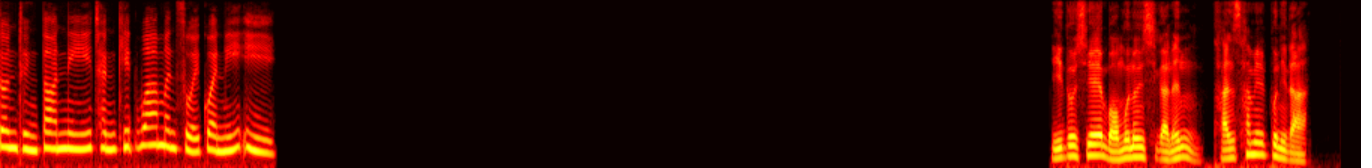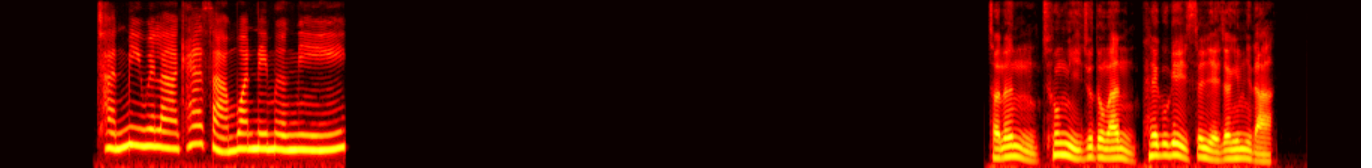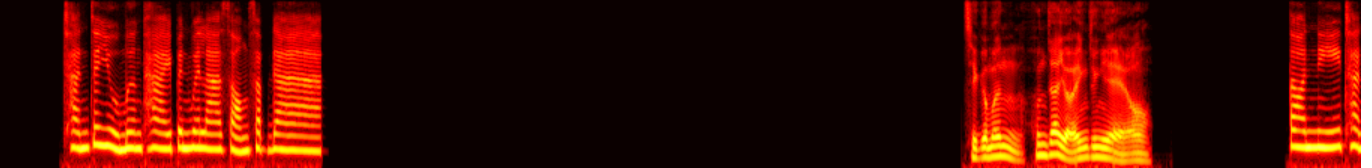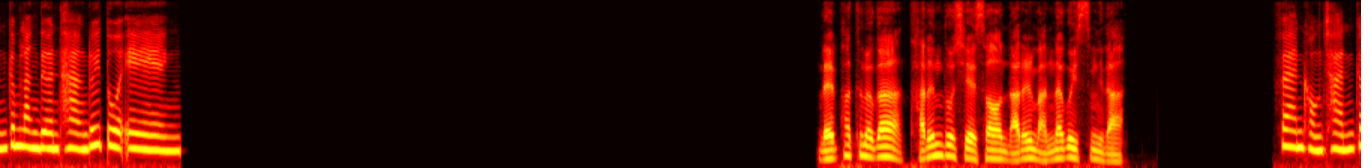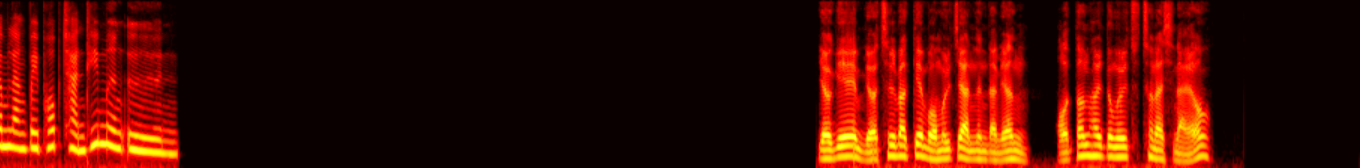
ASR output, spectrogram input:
จนถึงตอนนี้ฉันคิดว่ามันสวยกว่านี้อีก 이 도시에 머무는 시간은 단 3일 뿐이다. ฉันมีเวลาแค่สามวันในเมืองนี้ 저는 총 2주 동안 태국에 있을 예정입니다. ฉันจะอยู่เมืองไทยเป็นเวลาสองสัปดาห์ 지금은 혼자 여행 중이에요. ตอนนี้ฉันกำลังเดินทางด้วยตัวเอง 내 파트너가 다른 도시에서 나를 만나고 있습니다. แฟนของฉันกำลังไปพบฉันที่เมืองอื่น 여기에 며칠밖에 머물지 않는다면 어떤 활동을 추천하시나요?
